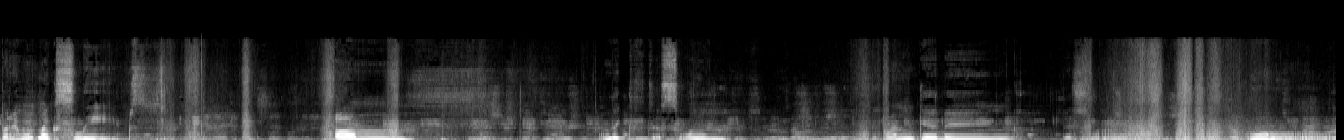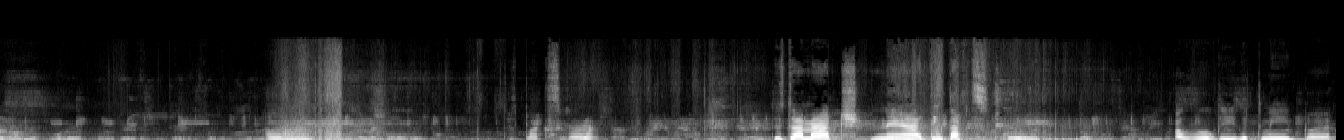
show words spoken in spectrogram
But I want like sleeves. Um, I like this one. I'm getting this one. Ooh. Um, this black skirt. Does that match? Nah, I think that's too ugly with me, but.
